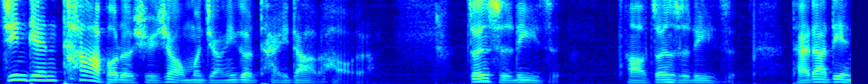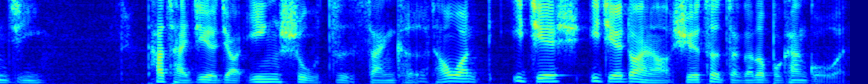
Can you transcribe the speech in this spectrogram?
今天 top 的学校，我们讲一个台大的好了，真实例子，好，真实例子，台大电机，他采集的叫英数自三科，他完一阶一阶段啊，学测整个都不看国文，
